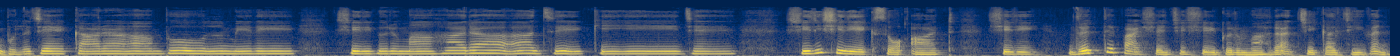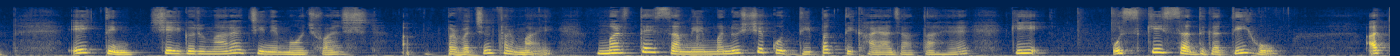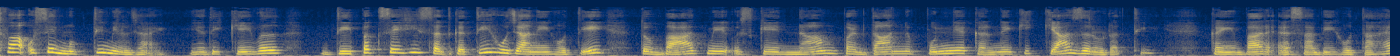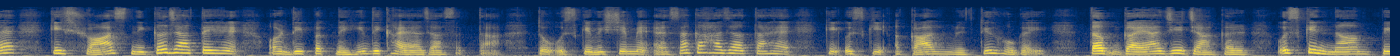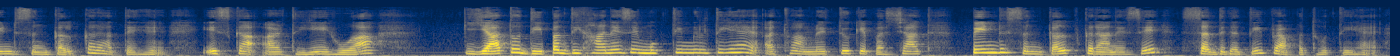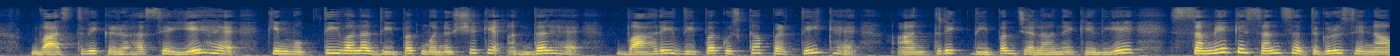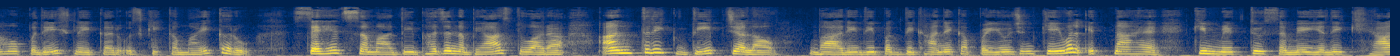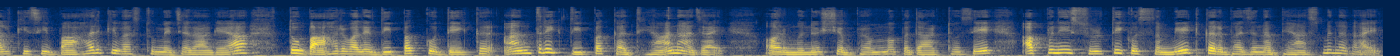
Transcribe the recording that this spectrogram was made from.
बोल जयकारा, बोल मेरे श्री गुरु महाराज की जय। श्री श्री 108 श्री द्वितीय पार्षद जी श्री गुरु महाराज जी का जीवन। एक दिन श्री गुरु महाराज जी ने मौजवंश प्रवचन फरमाए। मरते समय मनुष्य को दीपक दिखाया जाता है कि उसकी सदगति हो, अथवा उसे मुक्ति मिल जाए। यदि केवल दीपक से ही सदगति हो जानी होती तो बाद में उसके नाम पर दान पुण्य करने की क्या ज़रूरत थी? कई बार ऐसा भी होता है कि श्वास निकल जाते हैं और दीपक नहीं दिखाया जा सकता। तो उसके विषय में ऐसा कहा जाता है कि उसकी अकाल मृत्यु हो गई। तब गया जी जाकर उसके नाम पिंड संकल्प कराते हैं। इसका अर्थ ये हुआ, या तो दीपक दिखाने से मुक्ति मिलती है अथवा मृत्यु के पश्चात पिंड संकल्प कराने से सदगति प्राप्त होती है। वास्तविक रहस्य ये है कि मुक्ति वाला दीपक मनुष्य के अंदर है, बाहरी दीपक उसका प्रतीक है आंतरिक दीपक जलाने के लिए समय के संत सतगुरु से नामोपदेश लेकर उसकी कमाई करो। सहज समाधि भजन अभ्यास द्वारा आंतरिक दीप जलाओ। भारी दीपक दिखाने का प्रयोजन केवल इतना है कि मृत्यु समय यदि ख्याल किसी बाहर की वस्तु में चला गया तो बाहर वाले दीपक को देखकर आंतरिक दीपक का ध्यान आ जाए। और मनुष्य ब्रह्म पदार्थों से अपनी सुरति को समेट कर भजन अभ्यास में लगाए।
